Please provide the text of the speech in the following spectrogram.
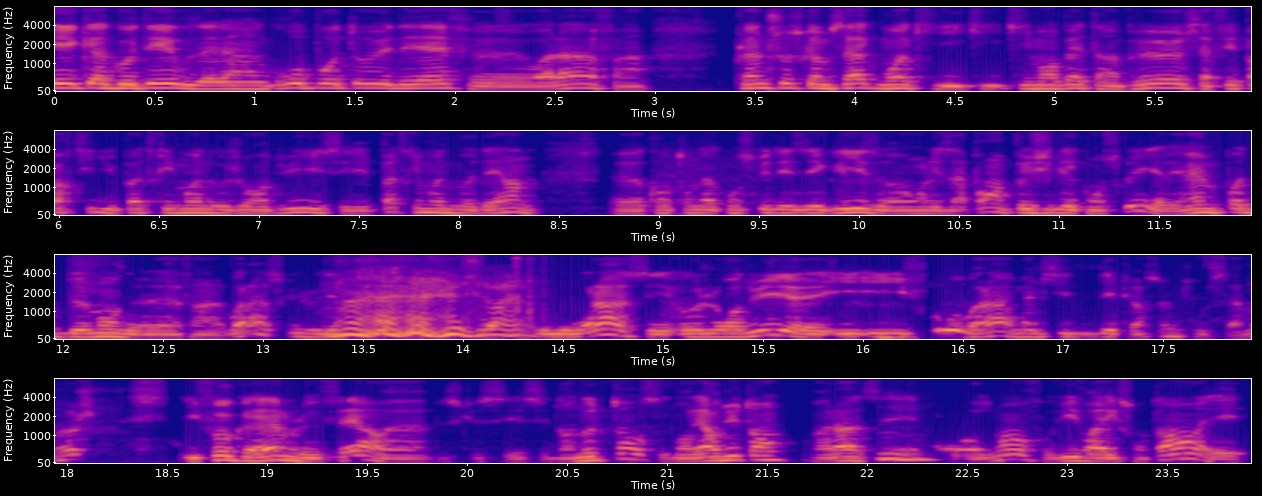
Et qu'à côté vous avez un gros poteau EDF, voilà, enfin plein de choses comme ça que moi qui, qui, m'embêtent un peu. Ça fait partie du patrimoine aujourd'hui, c'est le patrimoine moderne. Euh, quand on a construit des églises, on les a pas empêchés de les construire. Il n'y avait même pas de demande. Euh, enfin, voilà ce que je veux dire. voilà, c'est aujourd'hui, euh, il, faut, voilà, même si des personnes trouvent ça moche, il faut quand même le faire parce que c'est dans notre temps, c'est dans l'air du temps. Voilà, c'est heureusement, mm. il faut vivre avec son temps. Et,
